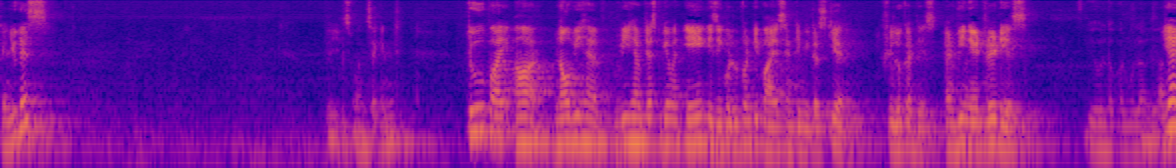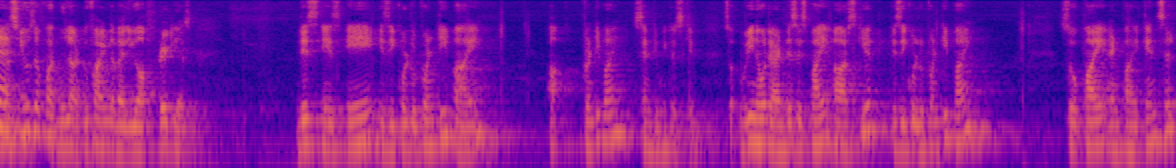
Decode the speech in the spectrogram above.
Can you guess? Please one second. 2 pi r. Now we have we have just given a is equal to 20 pi centimeter square. If you look at this, and we need radius. Use the formula. Yes, use the formula to find the value of radius. This is a is equal to 20 pi, uh, 20 pi centimeter square. So we know that this is pi r square is equal to 20 pi. So pi and pi cancel.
